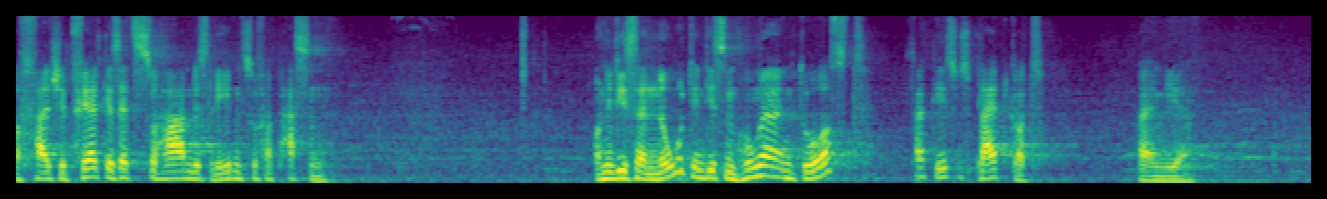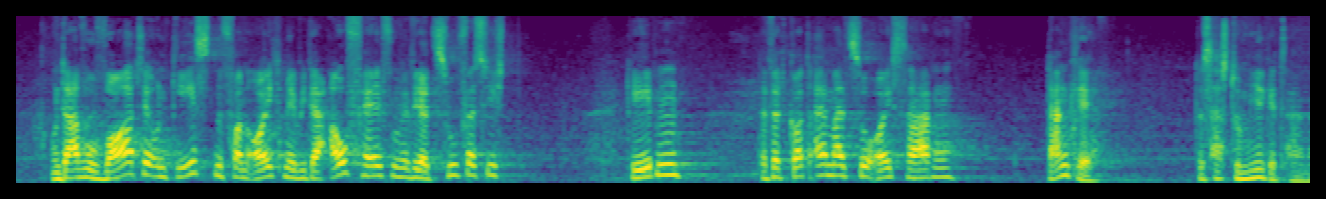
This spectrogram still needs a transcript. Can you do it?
aufs falsche Pferd gesetzt zu haben, das Leben zu verpassen. Und in dieser Not, in diesem Hunger, im Durst, sagt Jesus, bleibt Gott bei mir. Und da, wo Worte und Gesten von euch mir wieder aufhelfen, mir wieder Zuversicht geben, da wird Gott einmal zu euch sagen, danke, das hast du mir getan.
